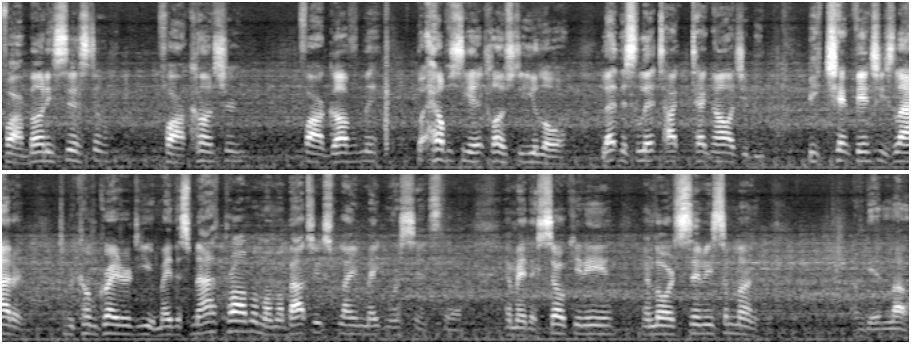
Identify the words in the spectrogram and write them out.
for our money system, for our country, for our government, but help us to get close to you, Lord. Let this lit technology be, be Vinci's ladder to become greater to you. May this math problem I'm about to explain make more sense, Lord. And may they soak it in. And Lord, send me some money. I'm getting low.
